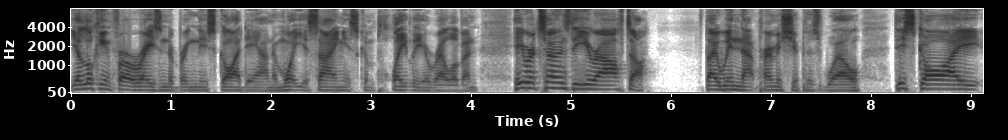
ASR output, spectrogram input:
you're looking for a reason to bring this guy down, and what you're saying is completely irrelevant. He returns the year after they win that premiership as well. This guy,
